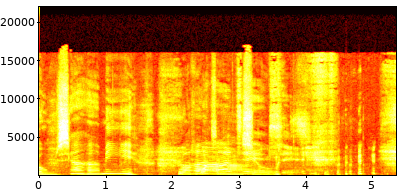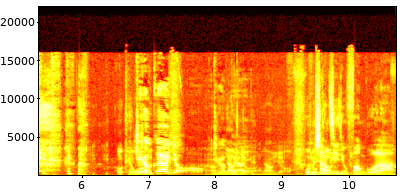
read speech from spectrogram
宫下米，哇，挖惊金熊。喜！OK，我这首歌要有，这首歌要有。要有。我们上期已经放过啦。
